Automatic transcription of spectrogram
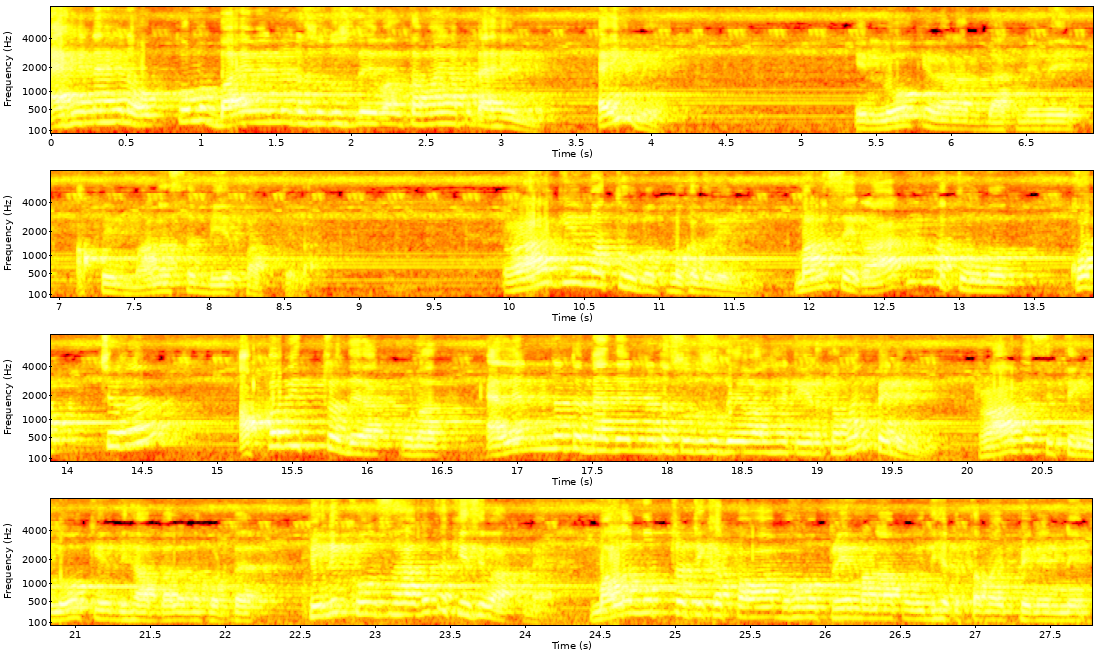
ඇහෙන ඇහෙන ඔක්කොම බය වෙන්නට සුදුසු දේවල් තමයි අපිට ඇහෙන්නේ. ඇයි මේ? ඒ ලෝකේ වැරද්දක් නෙවෙයි අපේ මනස බියපත් වෙලා. රාගය මතුනොත් මොකද වෙන්නේ? මනසේ රාගය මතුනොත් කොච්චර අපවිත්‍ර දෙයක් වුණත් ඇලෙන්නට බැඳෙන්නට සුදුසු දේවල් හැටියට තමයි පේන්නේ. රාගසිතින් ලෝකයේ දිහා බලනකොට පිළිකුල් සහගත කිසිවක් නැහැ. මල මුත්‍ර ටික පවා බොහොම ප්‍රේමනාප විදිහට තමයි පේන්නේ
